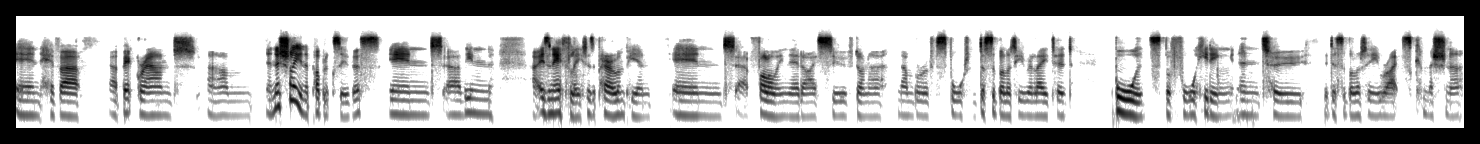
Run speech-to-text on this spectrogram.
and have a, a background um, initially in the public service and uh, then uh, as an athlete, as a Paralympian. And uh, following that, I served on a number of sport and disability related boards before heading into the Disability Rights Commissioner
